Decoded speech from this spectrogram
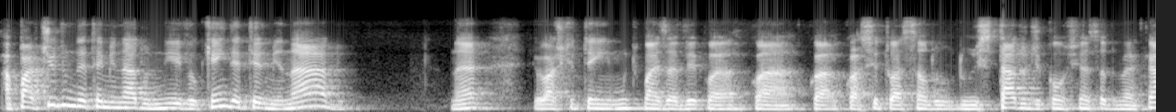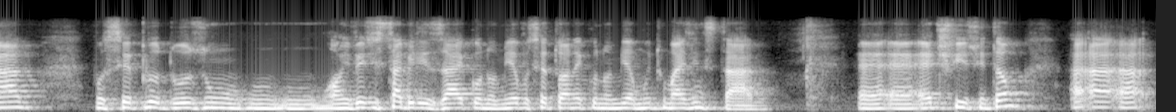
a partir de um determinado nível, que é indeterminado, né, eu acho que tem muito mais a ver com a, com a, com a, com a situação do, do, estado de confiança do mercado, você produz um, um, um, ao invés de estabilizar a economia, você torna a economia muito mais instável. É, é, é difícil. Então, a,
